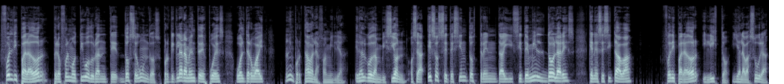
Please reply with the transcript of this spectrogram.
fue el disparador, pero fue el motivo durante dos segundos, porque claramente después Walter White no le importaba la familia, era algo de ambición. O sea, esos 737 mil dólares que necesitaba fue disparador y listo, y a la basura.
